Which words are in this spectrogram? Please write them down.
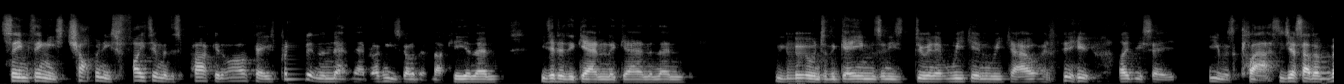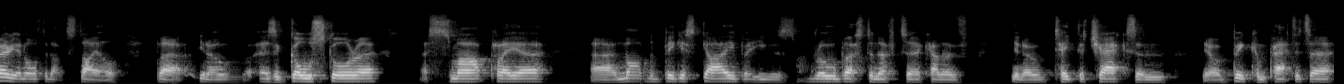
same thing. He's chopping, he's fighting with his puck, and oh, okay, he's put it in the net there, but I think he's got a bit lucky. And then he did it again and again, and then we go into the games, and he's doing it week in, week out, and he, like you say, he was class. He just had a very unorthodox style, but you know, as a goal scorer, a smart player, uh, not the biggest guy, but he was robust enough to kind of, you know, take the checks and you know, a big competitor.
